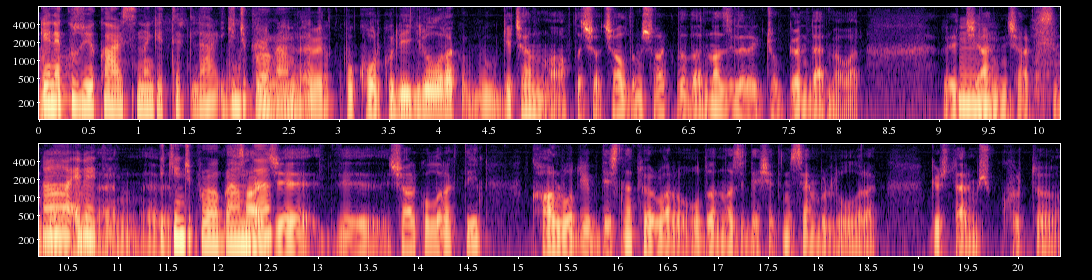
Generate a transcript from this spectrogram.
Gene kuzuyu karşısına getirdiler. İkinci Gün, programda evet, çok. Bu korkuyla ilgili olarak bu geçen hafta çaldığımız şarkıda da Nazilere çok gönderme var. Reggiani'nin hmm. şarkısında. Aa, evet. Evet. İkinci programda. Sadece e, şarkı olarak değil Carlo diye bir destinatör var. O da Nazi dehşetinin sembolü olarak göstermiş kurtu.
